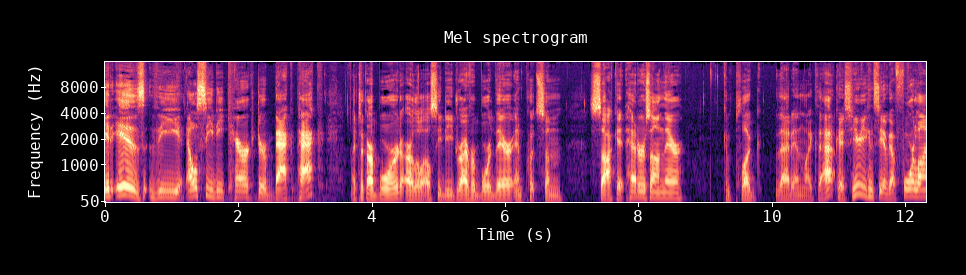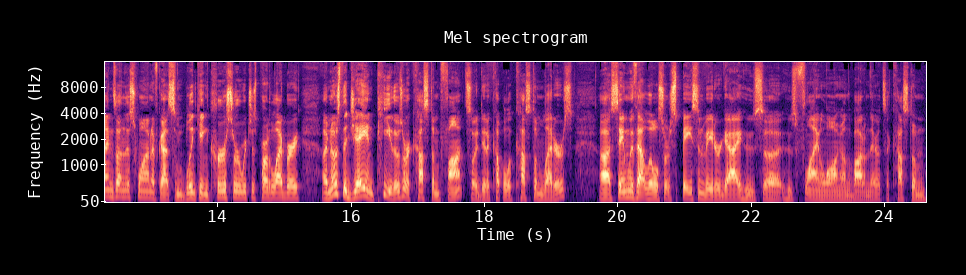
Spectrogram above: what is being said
It is the LCD character backpack. I took our board, our little LCD driver board there, and put some socket headers on there. Can plug that in like that. Okay, so here you can see I've got four lines on this one. I've got some blinking cursor, which is part of the library. Uh, notice the J and P, those are a custom font, so I did a couple of custom letters. Uh, same with that little sort of Space Invader guy who's, uh, who's flying along on the bottom there. It's a custom,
